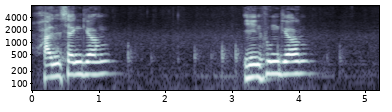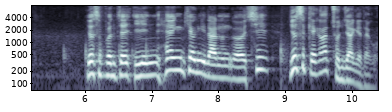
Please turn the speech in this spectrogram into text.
환생경, 인훈경, 여섯 번째 인행경이라는 것이 여섯 개가 존재하게 되고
